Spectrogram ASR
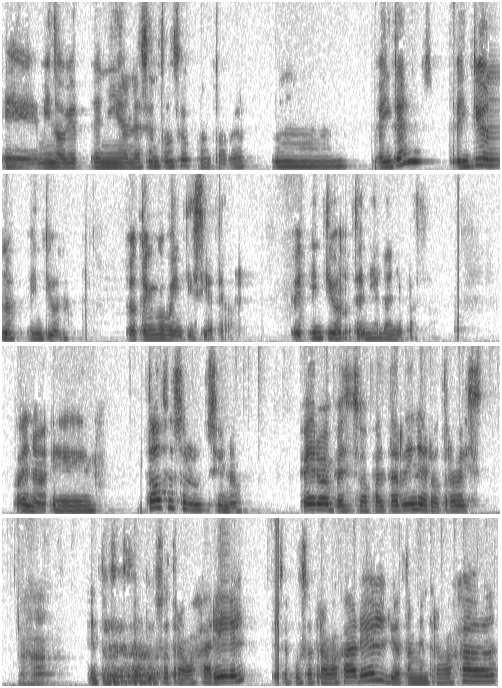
Eh, mi novio tenía en ese entonces, ¿cuánto? A ver, ¿20 mm, años? 21, 21. Yo tengo 27 ahora. 21 tenía el año pasado. Bueno, eh, todo se solucionó, pero empezó a faltar dinero otra vez. Ajá. Entonces se puso a trabajar él se puso a trabajar él, yo también trabajaba.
